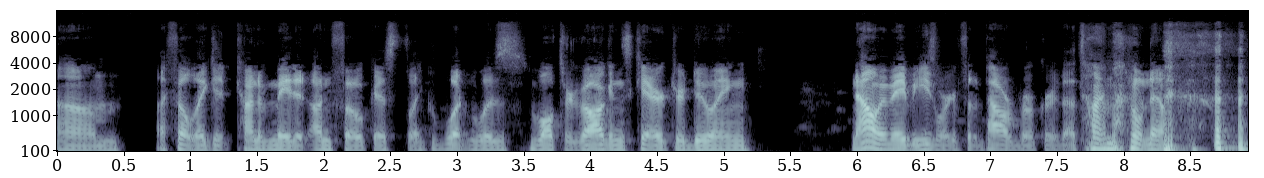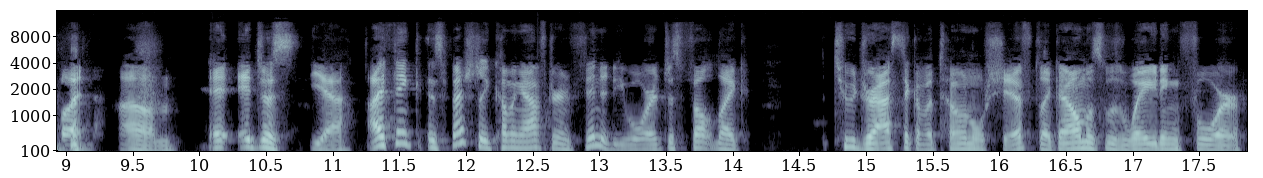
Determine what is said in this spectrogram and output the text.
Um, I felt like it kind of made it unfocused. Like, what was Walter Goggins' character doing? Now maybe he's working for the power broker at that time. I don't know, but um, it, it just yeah. I think especially coming after Infinity War, it just felt like too drastic of a tonal shift. Like I almost was waiting for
